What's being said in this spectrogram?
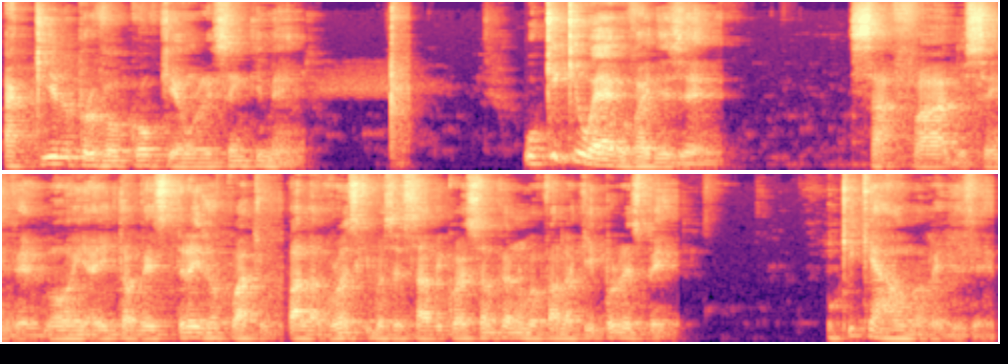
Aquilo provocou o quê? Um ressentimento. O que, que o ego vai dizer? safado, sem vergonha, e talvez três ou quatro palavrões que você sabe quais são, que eu não vou falar aqui por respeito. O que, que a alma vai dizer?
